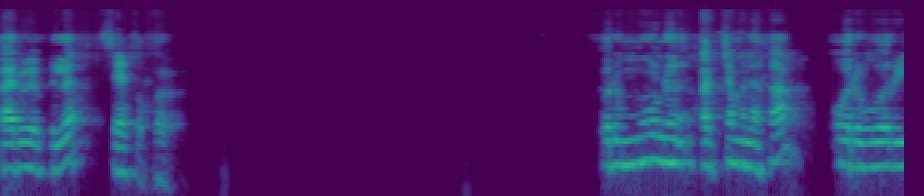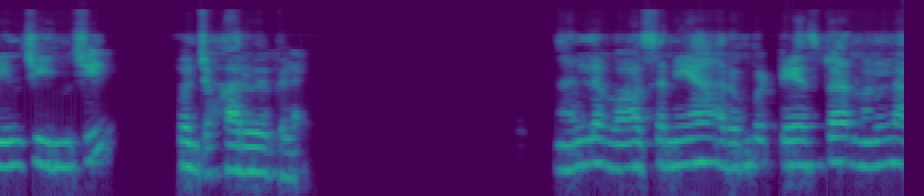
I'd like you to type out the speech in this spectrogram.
கருவேப்பிலை சேர்க்க போகிறோம் ஒரு மூணு பச்சை மிளகாய் ஒரு ஒரு இன்ச்சு இஞ்சி கொஞ்சம் கருவேப்பிலை. நல்ல வாசனையா ரொம்ப டேஸ்டா நல்லா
